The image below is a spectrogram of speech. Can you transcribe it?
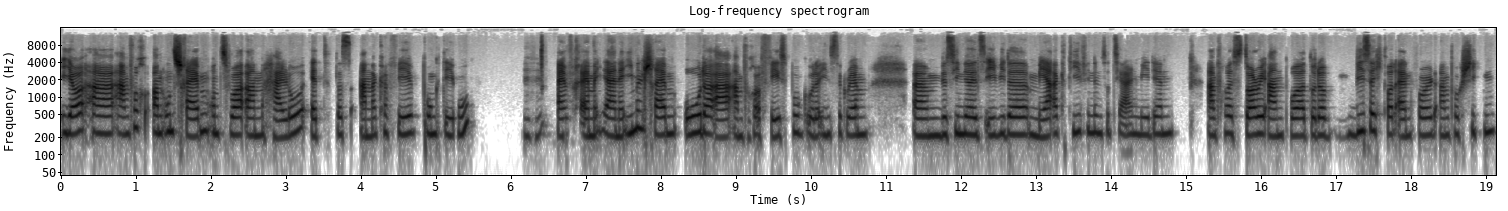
Ja, äh, einfach an uns schreiben und zwar an hallo at dasannacafé.eu. Mhm. Einfach eine E-Mail schreiben oder auch einfach auf Facebook oder Instagram ähm, wir sind ja jetzt eh wieder mehr aktiv in den sozialen Medien. Einfach als Story-Antwort oder wie es euch gerade einfällt, einfach schicken.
